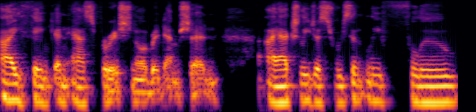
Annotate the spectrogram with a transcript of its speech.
I think, an aspirational redemption. I actually just recently flew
